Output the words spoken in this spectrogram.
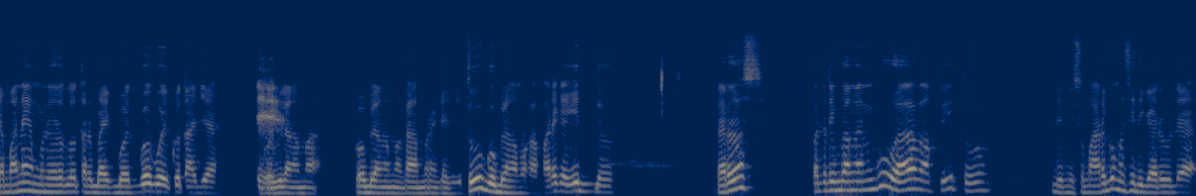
yang mana yang menurut lu terbaik buat gue, gue ikut aja. Gue Iya. bilang sama, gue bilang sama Kak Amran kayak gitu, gue bilang sama Kak Fari kayak gitu. Terus pertimbangan gue waktu itu, Denny Sumargo masih di Garuda,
